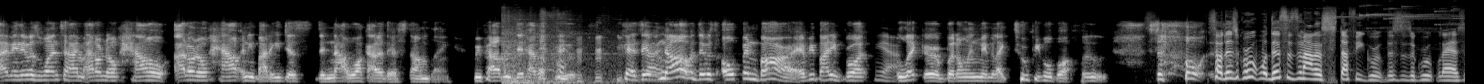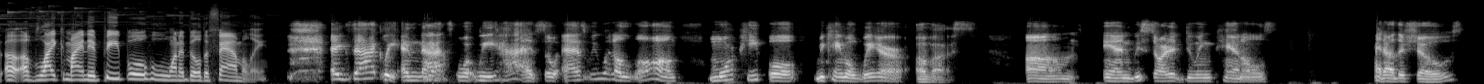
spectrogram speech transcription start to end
I mean, there was one time, I don't know how, I don't know how anybody just did not walk out of there stumbling. We probably did have a few because it, no, there was open bar. Everybody brought yeah. liquor, but only maybe like two people bought food. So, so this group, well, this is not a stuffy group. This is a group that's uh, of like-minded people who want to build a family. exactly. And that's yeah. what we had. So as we went along, more people became aware of us. Um, and we started doing panels at other shows.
